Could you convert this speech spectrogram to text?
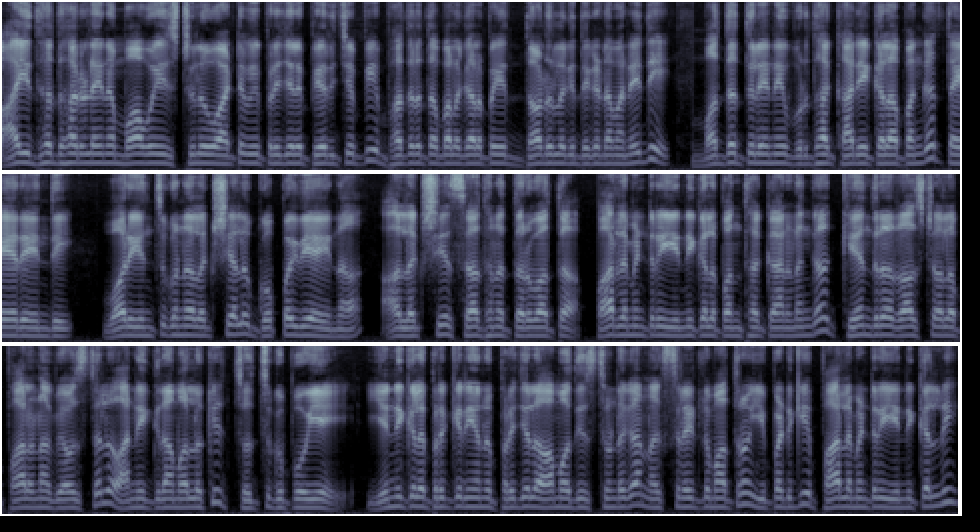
ఆయుధదారులైన మావోయిస్టులు అటవీ ప్రజల పేరు చెప్పి భద్రతా బలగాలపై దాడులకు దిగడం అనేది మద్దతులేని వృధా కార్యకలాపంగా తయారైంది. వారు ఎంచుకున్న లక్ష్యాలు గొప్పవి అయినా ఆ లక్ష్య సాధన తరువాత పార్లమెంటరీ ఎన్నికల పంథా కారణంగా కేంద్ర రాష్ట్రాల పాలనా వ్యవస్థలు అన్ని గ్రామాల్లోకి చొచ్చుకుపోయాయి. ఎన్నికల ప్రక్రియను ప్రజలు ఆమోదిస్తుండగా నక్సలైట్లు మాత్రం ఇప్పటికీ పార్లమెంటరీ ఎన్నికల్ని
